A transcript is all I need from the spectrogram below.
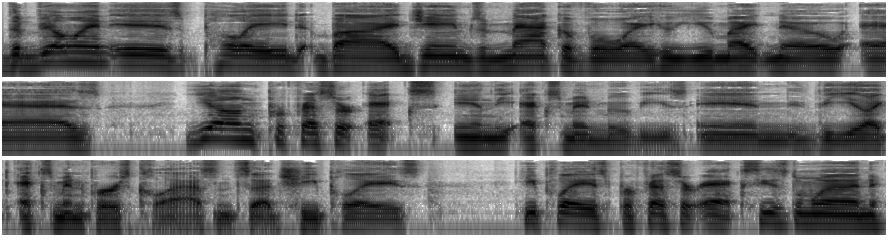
the villain is played by James McAvoy, who you might know as young Professor X in the X Men movies, in the like X Men First Class and such. He plays he plays Professor X. He's the one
